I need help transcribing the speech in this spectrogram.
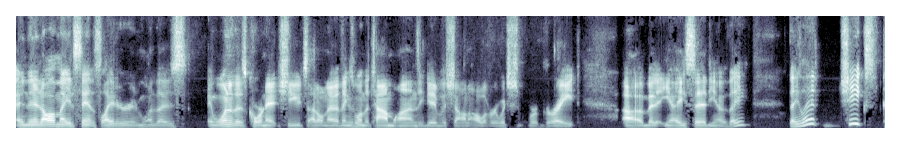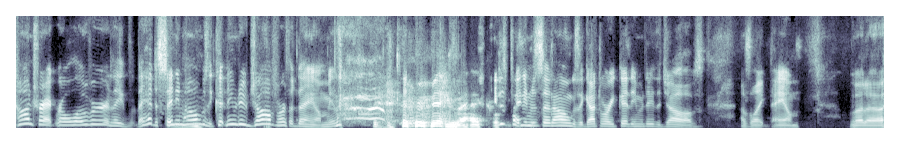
and then it all made sense later in one of those, in one of those Cornette shoots. I don't know. I think it's one of the timelines he did with Sean Oliver, which were great. Uh, but you know, he said, you know, they, they let Sheik's contract roll over, and they they had to send him home because he couldn't even do jobs worth a damn. You know? exactly. They just paid him to sit home because it got to where he couldn't even do the jobs. I was like, damn. But uh,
